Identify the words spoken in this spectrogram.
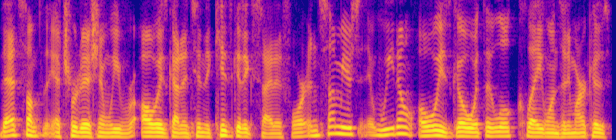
That's something a tradition we've always got into and the kids get excited for. And some years we don't always go with the little clay ones anymore because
